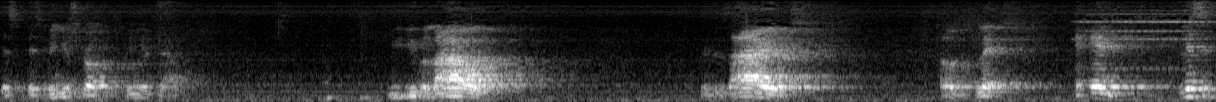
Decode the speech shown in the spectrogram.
That's, that's been your struggle, it's been your challenge. You, you've allowed the desires of the flesh. And, and listen,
